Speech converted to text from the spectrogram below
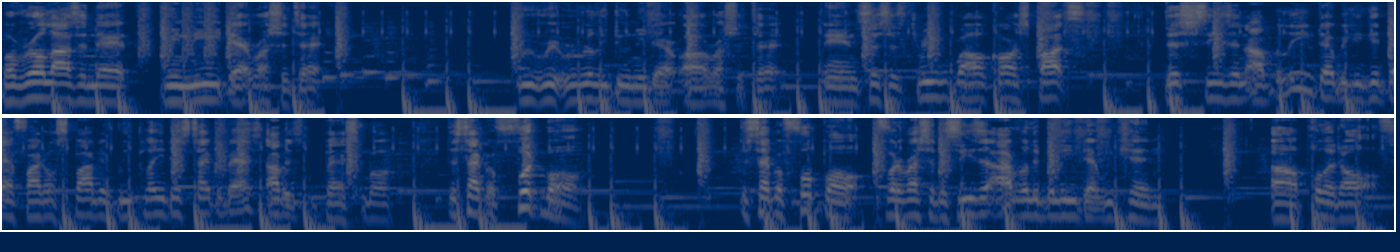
but realizing that we need that rush attack. We, we really do need that uh, rush attack. And since it's three wild card spots, this season. I believe that we could get that final spot if we play this type of bas- uh, basketball, this type of football, this type of football for the rest of the season. I really believe that we can uh, pull it off.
